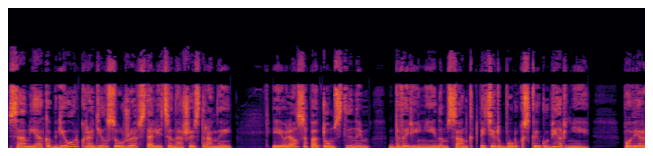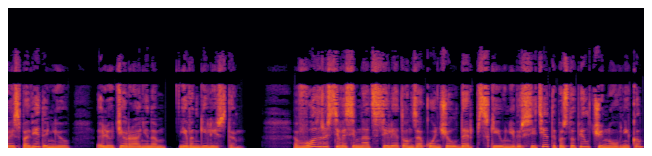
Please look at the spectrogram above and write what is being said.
Сам Якоб Георг родился уже в столице нашей страны и являлся потомственным дворянином Санкт-Петербургской губернии, по вероисповеданию лютеранином-евангелистом. В возрасте 18 лет он закончил Дербский университет и поступил чиновником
